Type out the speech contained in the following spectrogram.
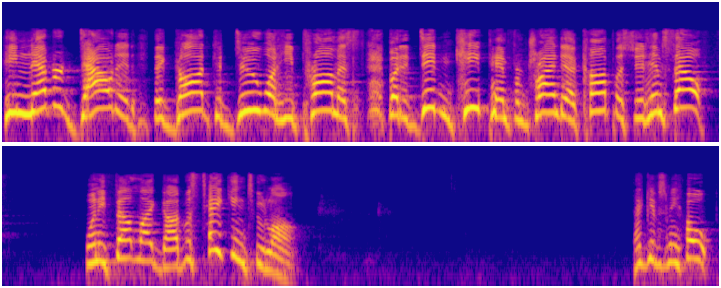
He never doubted that God could do what he promised, but it didn't keep him from trying to accomplish it himself when he felt like God was taking too long. That gives me hope.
